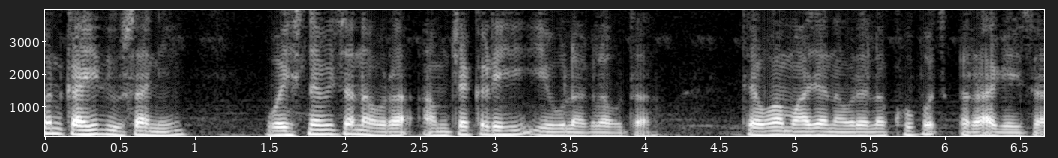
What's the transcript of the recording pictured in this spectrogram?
पण काही दिवसांनी वैष्णवीचा नवरा आमच्याकडेही येऊ लागला होता. तेव्हा माझ्या नवऱ्याला खूपच राग यायचा.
